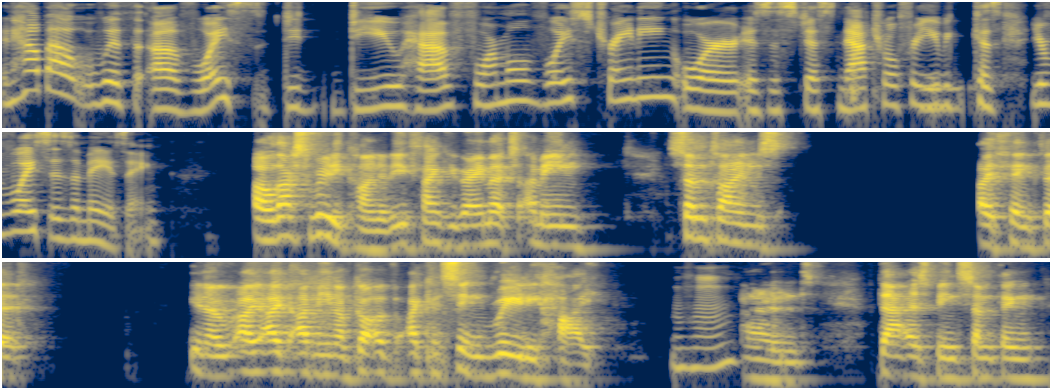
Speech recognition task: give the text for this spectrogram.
And how about with a voice? Do, do you have formal voice training or is this just natural for you? Because your voice is amazing. Oh, that's really kind of you. Thank you very much. I mean, sometimes I think that, you know, I, I, I mean, I've got, I can sing really high. Mm-hmm. And that has been something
